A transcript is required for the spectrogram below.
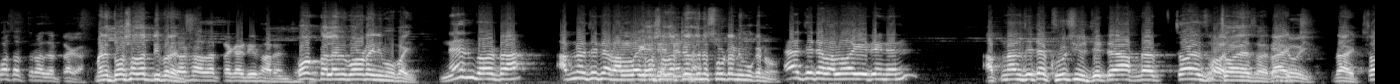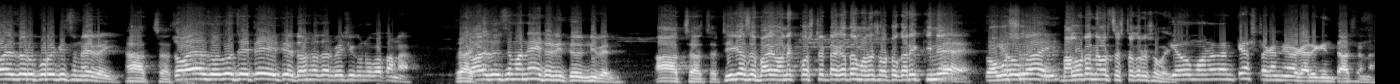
পঁচাত্তর হাজার টাকা। মানে দশ হাজার ডিফারেন্স দশ হাজার টাকা ডিফারেন্স হোক তাহলে আমি বড়টাই নিবো ভাই। নেন বড়টা। আপনার যেটা ভালো লাগে দশ হাজার টাকার জন্য ছোটটা নিবো কেন? হ্যাঁ যেটা ভালো লাগে এটাই নেন। আপনার যেটা খুশি যেটা আপনার চয়েস হয় চয়েস হয় রাইট। রাইট চয়েসের উপরে কিছু নাই ভাই। আচ্ছা আচ্ছা। চয়েস হইব যেটা এটা দশ হাজার বেশি কোনো কথা না. চয়েস হয়েছে মানে এটা নিতে নিবেন। আচ্ছা আচ্ছা ঠিক আছে ভাই অনেক কষ্টের টাকাতে মানুষ অটো গাড়ি কিনে হ্যাঁ, তো অবশ্যই ভালোটা নেওয়ার চেষ্টা করে সবাই। কেউ মনে করেন ক্যাশ টাকা নিয়ে গাড়ি কিনতে আসে না।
